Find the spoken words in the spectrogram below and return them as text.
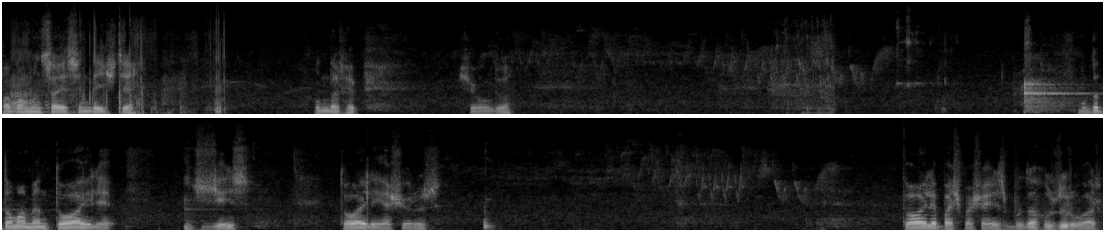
Babamın sayesinde işte bunlar hep şey oldu. Burada tamamen doğa ile iç içeyiz. Doğa ile yaşıyoruz doğa ile baş başayız burada huzur var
